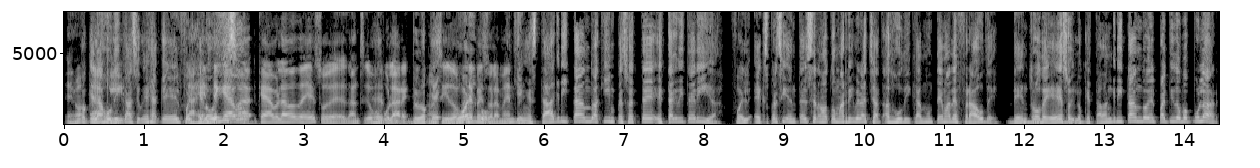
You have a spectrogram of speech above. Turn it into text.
Eh, no, porque la adjudicación es a que él fue la el que lo que hizo. ha, que ha hablado de eso eh, han sido Eh, populares. de lo que- han sido vuelvo, PNP solamente. Quien está gritando aquí, empezó este, esta gritería, fue el expresidente del Senado, Tomás Rivera Chat, adjudicando un tema de fraude dentro de eso. Y los que estaban gritando en el Partido Popular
